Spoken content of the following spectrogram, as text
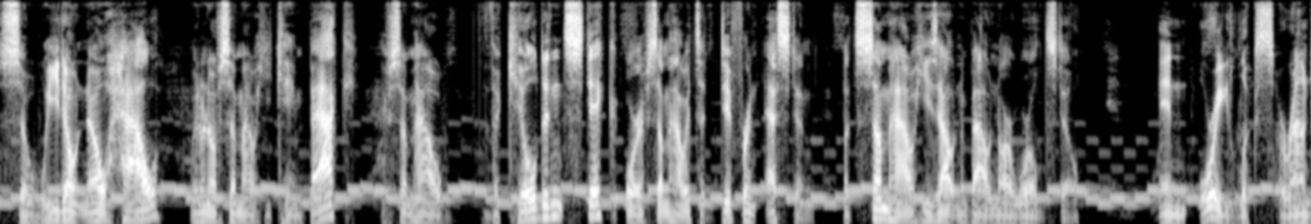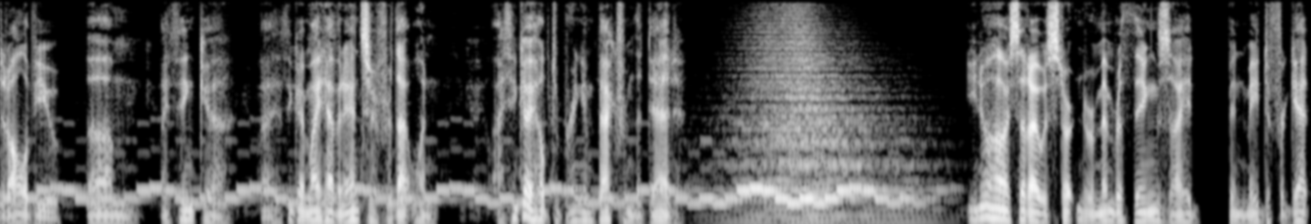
So we don't know how. We don't know if somehow he came back, if somehow the kill didn't stick, or if somehow it's a different Eston. But somehow he's out and about in our world still. and Ori looks around at all of you. Um, I think, uh, I think I might have an answer for that one. I think I helped to bring him back from the dead. You know how I said I was starting to remember things I had been made to forget?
